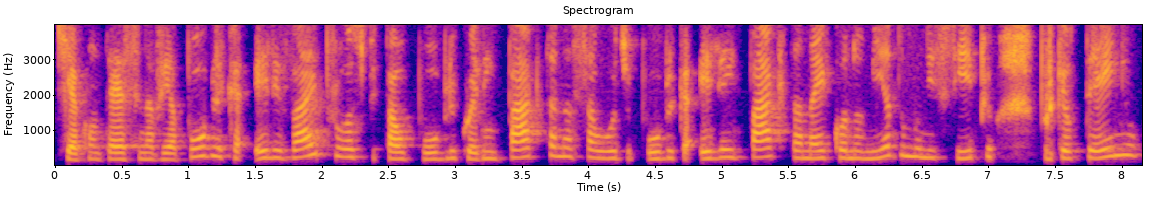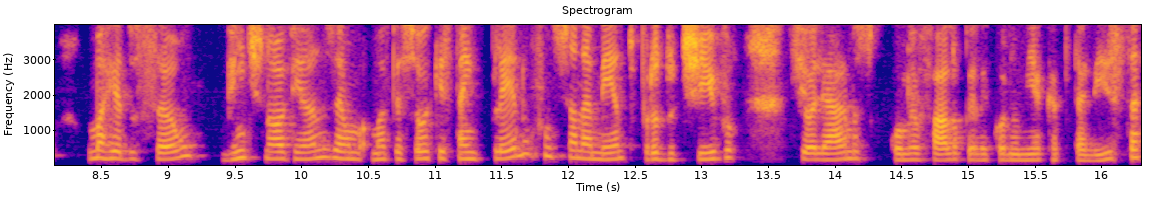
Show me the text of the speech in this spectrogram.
que acontece na via pública, ele vai para o hospital público, ele impacta na saúde pública, ele impacta na economia do município, porque eu tenho uma redução, 29 anos é uma pessoa que está em pleno funcionamento produtivo, se olharmos, como eu falo, pela economia capitalista,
